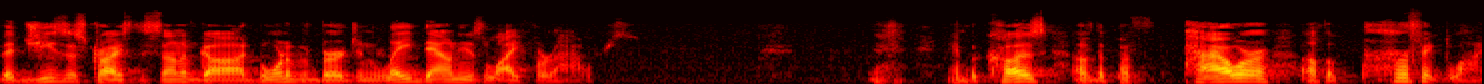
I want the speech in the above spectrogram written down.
that Jesus Christ, the Son of God, born of a virgin, laid down his life for ours. And because of the power of a perfect life,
